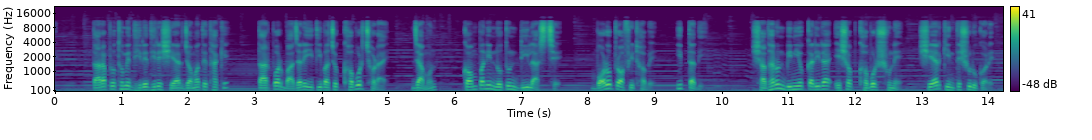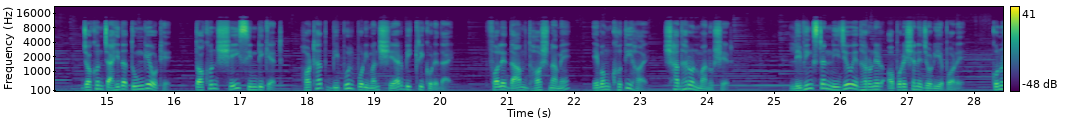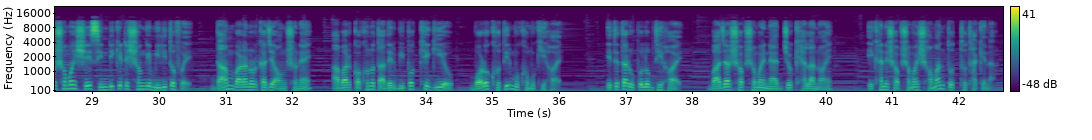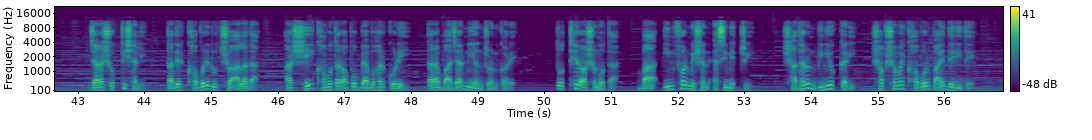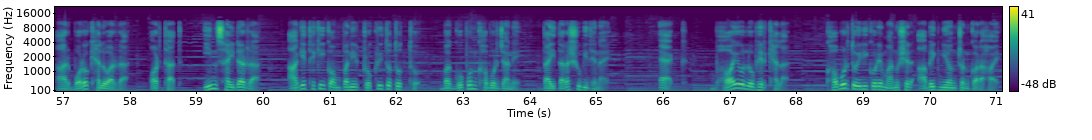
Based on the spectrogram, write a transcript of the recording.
তারা প্রথমে ধীরে ধীরে শেয়ার জমাতে থাকে, তারপর বাজারে ইতিবাচক খবর ছড়ায়, যেমন, কোম্পানির নতুন ডিল আসছে, বড় প্রফিট হবে, ইত্যাদি। সাধারণ বিনিয়োগকারীরা এসব খবর শুনে শেয়ার কিনতে শুরু করে। যখন চাহিদা তুঙ্গে ওঠে, তখন সেই সিন্ডিকেট হঠাৎ বিপুল পরিমাণ শেয়ার বিক্রি করে দেয়। ফলে দাম ধস নামে এবং ক্ষতি হয় সাধারণ মানুষের। লিভিংস্টন নিজেও এ ধরনের অপারেশনে জড়িয়ে পড়ে। কোনো সময় সে সিন্ডিকেটের সঙ্গে মিলিত হয়ে দাম বাড়ানোর কাজে অংশ নেয়, আবার কখনো তাদের বিপক্ষে গিয়েও বড় ক্ষতির মুখোমুখি হয়। এতে তার উপলব্ধি হয়, বাজার সবসময় ন্যায্য খেলা নয়, এখানে সবসময় সমান তথ্য থাকে না। যারা শক্তিশালী, তাদের খবরের উৎস আলাদা আর সেই ক্ষমতার অপব্যবহার করেই তারা বাজার নিয়ন্ত্রণ করে। তথ্যের অসমতা বা ইনফরমেশন অ্যাসিমেট্রি সাধারণ বিনিয়োগকারী সবসময় খবর পায় দেরিতে, আর বড় খেলোয়াড়রা, অর্থাৎ ইনসাইডাররা, আগে থেকেই কোম্পানির প্রকৃত তথ্য বা গোপন খবর জানে, তাই তারা সুবিধে নেয়। এক, ভয় ও লোভের খেলা। খবর তৈরি করে মানুষের আবেগ নিয়ন্ত্রণ করা হয়।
